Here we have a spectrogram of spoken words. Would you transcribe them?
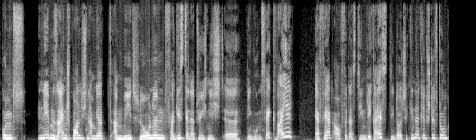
und neben seinen sportlichen Ambi Ambitionen vergisst er natürlich nicht äh, den guten Zweck, weil er fährt auch für das Team DKS, die Deutsche Kinderkrebsstiftung,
